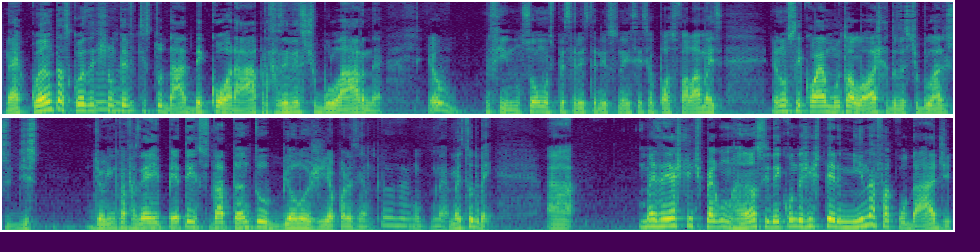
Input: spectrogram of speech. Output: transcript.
Né? Quantas coisas a gente não teve que estudar, decorar para fazer vestibular, né? Eu, enfim, não sou um especialista nisso, nem sei se eu posso falar, mas eu não sei qual é muito a lógica do vestibular de, de, de alguém que vai fazer RP ter que estudar tanto biologia, por exemplo. Um, né? Mas tudo bem. Ah, mas aí acho que a gente pega um ranço e daí quando a gente termina a faculdade,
